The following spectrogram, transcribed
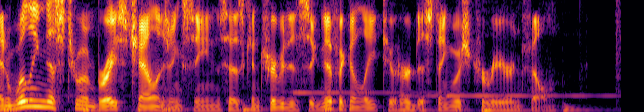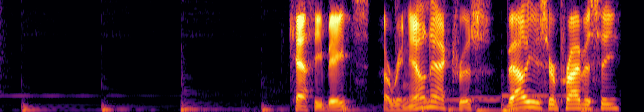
and willingness to embrace challenging scenes has contributed significantly to her distinguished career in film. Kathy Bates, a renowned actress, values her privacy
